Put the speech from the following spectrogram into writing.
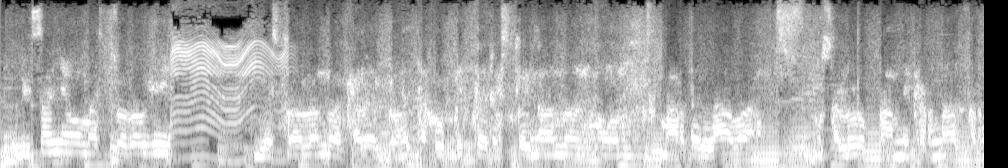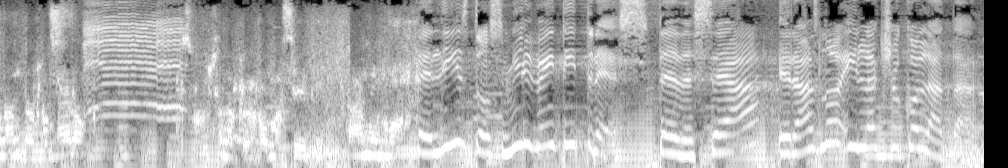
Feliz año, maestro Doggy. Le estoy hablando acá del planeta Júpiter. Estoy nadando en un mar de lava. Un saludo para mi carnal Fernando Romero. Escucha la plataforma City. Ánimo. Feliz 2023. Te desea Erasmo y la Chocolata.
